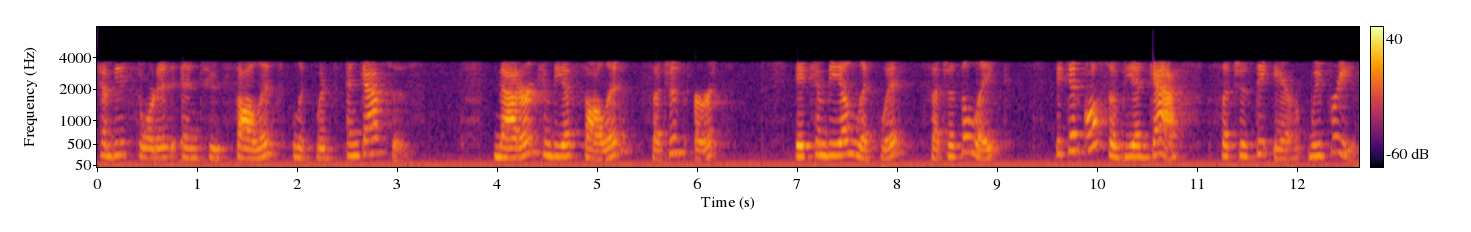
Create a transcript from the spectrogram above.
can be sorted into solids, liquids, and gases. Matter can be a solid, such as earth. It can be a liquid, such as a lake. It can also be a gas, such as the air we breathe.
